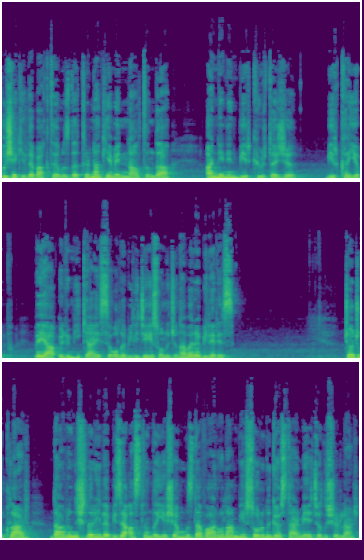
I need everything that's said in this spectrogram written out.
Bu şekilde baktığımızda tırnak yemenin altında annenin bir kürtajı, bir kayıp veya ölüm hikayesi olabileceği sonucuna varabiliriz. Çocuklar davranışlarıyla bize aslında yaşamımızda var olan bir sorunu göstermeye çalışırlar.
